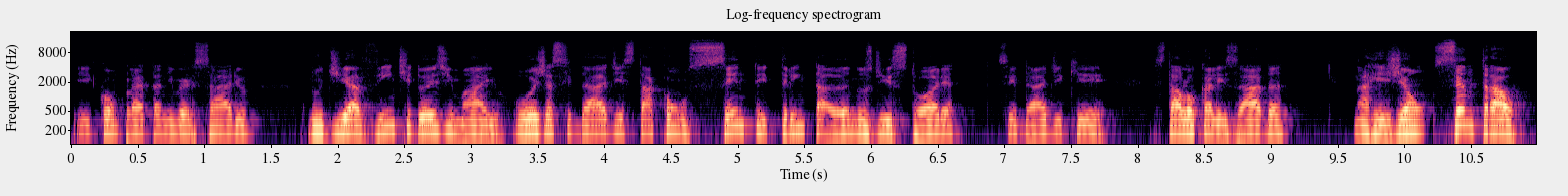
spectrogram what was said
e completa aniversário no dia 22 de maio. Hoje a cidade está com 130 anos de história. Cidade que está localizada na região central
